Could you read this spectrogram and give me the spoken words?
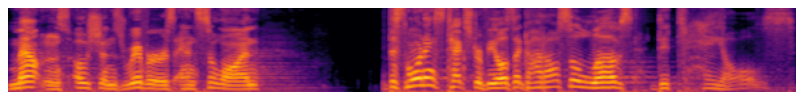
mountains, oceans, rivers, and so on. This morning's text reveals that God also loves details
